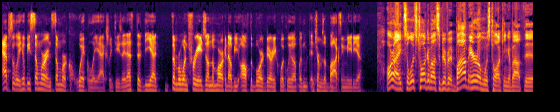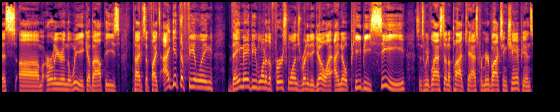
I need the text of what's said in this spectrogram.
absolutely. He'll be somewhere and somewhere quickly, actually, TJ. That's the, the uh, number one free agent on the market. I'll be off the board very quickly in, in terms of boxing media. All right, so let's talk about some different. Bob Arum was talking about this um, earlier in the week about these types of fights. I get the feeling they may be one of the first ones ready to go. I, I know PBC, since we've last done a podcast, Premier Boxing Champions,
